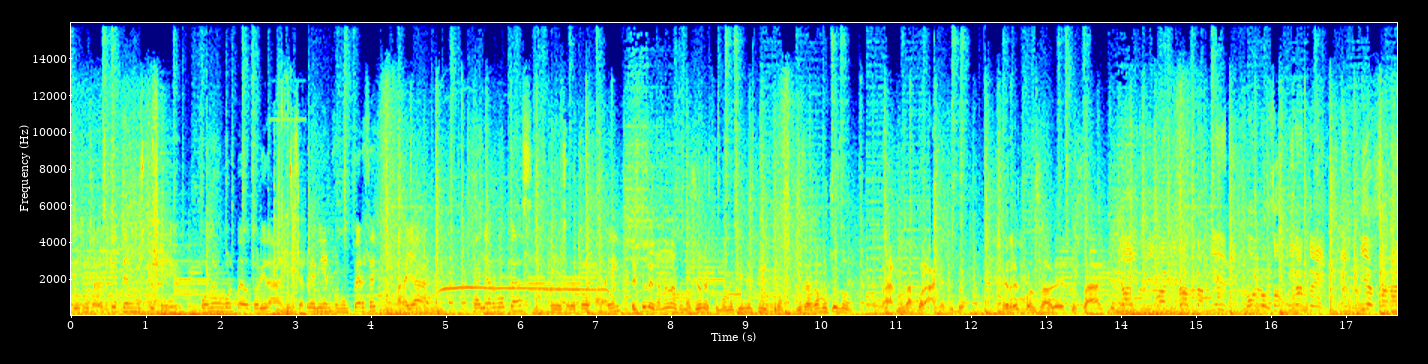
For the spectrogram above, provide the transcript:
dije, ¿sabes qué? Tenemos que poner un golpe de autoridad y cerré bien con un perfect para ya callar bocas, eh, sobre todo para él. Es que les ganan las emociones, como no tiene filtro, quizás a muchos son, ah, nos da coraje así, pero ser responsable de tus actos. Ya hay rivalidad también con los aspirantes. Empiezan a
